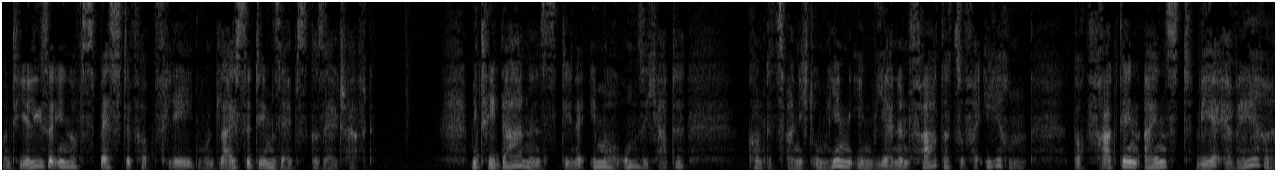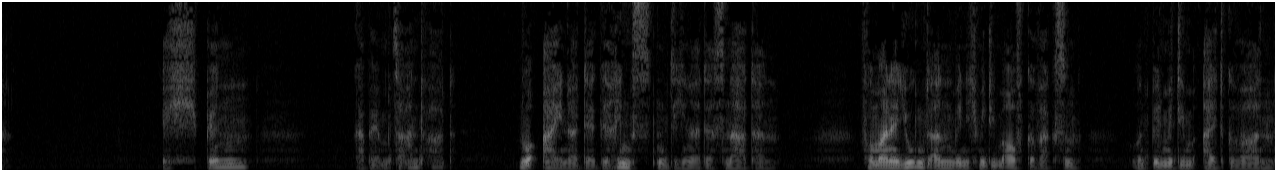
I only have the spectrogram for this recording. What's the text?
Und hier ließ er ihn aufs Beste verpflegen und leistete ihm Selbstgesellschaft. Mithridates, den er immer um sich hatte, konnte zwar nicht umhin, ihn wie einen Vater zu verehren, doch fragte ihn einst, wer er wäre. Ich bin, gab er ihm zur Antwort, nur einer der geringsten Diener des Nathan. Von meiner Jugend an bin ich mit ihm aufgewachsen und bin mit ihm alt geworden.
